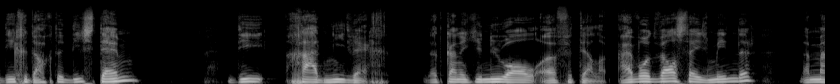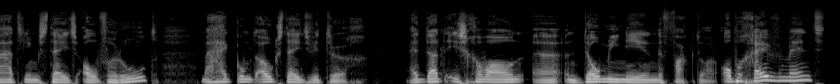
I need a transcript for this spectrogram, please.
die gedachte, die stem, die gaat niet weg. Dat kan ik je nu al eh, vertellen. Hij wordt wel steeds minder, naarmate je hem steeds overroelt. Maar hij komt ook steeds weer terug. Dat is gewoon eh, een dominerende factor. Op een gegeven moment,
